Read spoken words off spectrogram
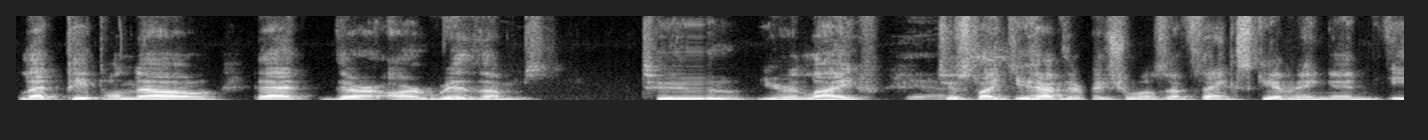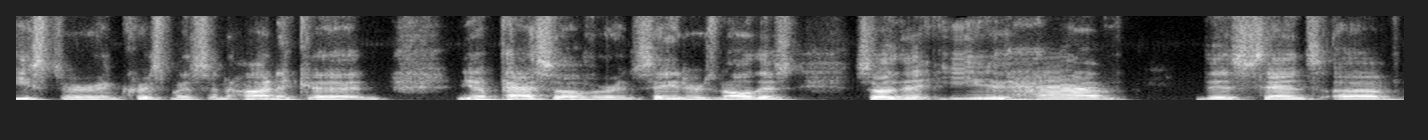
let people know that there are rhythms to your life. Yes. Just like you have the rituals of Thanksgiving and Easter and Christmas and Hanukkah and you know Passover and Seder's and all this, so that you have this sense of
